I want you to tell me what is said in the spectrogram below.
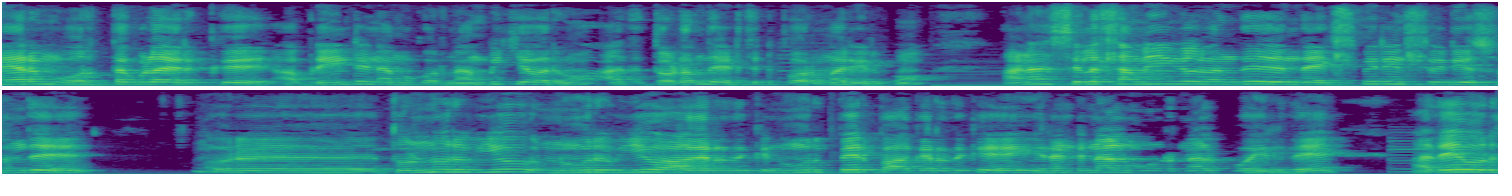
நேரம் ஒர்த்தபுளாக இருக்குது அப்படின்ட்டு நமக்கு ஒரு நம்பிக்கை வரும். அது தொடர்ந்து எடுத்துகிட்டு போகிற மாதிரி இருக்கும். ஆனால் சில சமயங்கள் வந்து இந்த எக்ஸ்பீரியன்ஸ் வீடியோஸ் வந்து ஒரு தொண்ணூறு வியூ நூறு வியூ ஆகிறதுக்கு நூறு பேர் பார்க்கறதுக்கு இரண்டு நாள் மூன்று நாள் போயிடுது அதே ஒரு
